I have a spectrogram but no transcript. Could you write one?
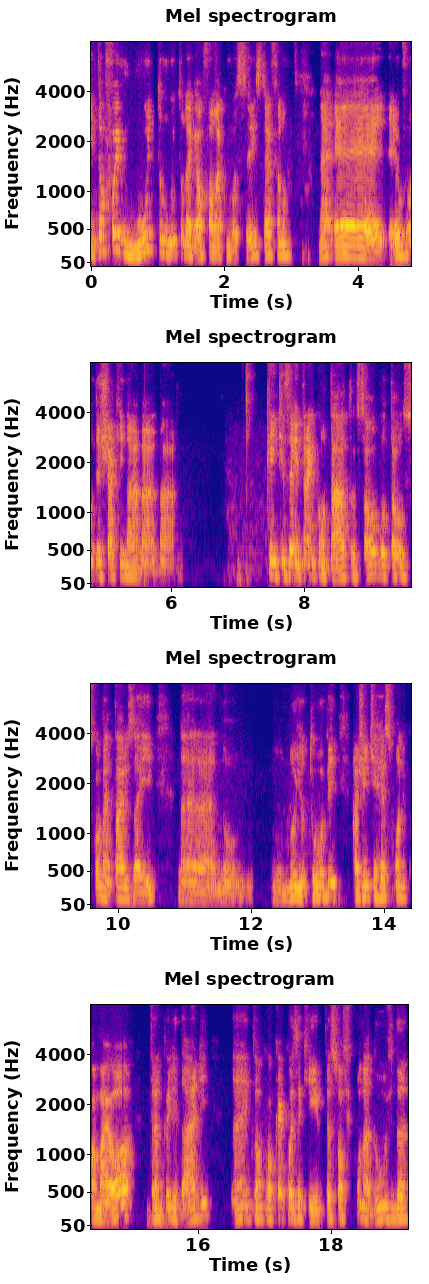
Então foi muito, muito legal falar com você, Stefano. Né? É, eu vou deixar aqui na, na, na, Quem quiser entrar em contato, é só botar os comentários aí na, no, no YouTube, a gente responde com a maior tranquilidade. Né? Então, qualquer coisa que o pessoal ficou na dúvida,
